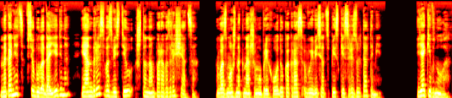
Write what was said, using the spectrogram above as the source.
Наконец, все было доедено, и Андрес возвестил, что нам пора возвращаться. Возможно, к нашему приходу как раз вывесят списки с результатами. Я кивнула.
